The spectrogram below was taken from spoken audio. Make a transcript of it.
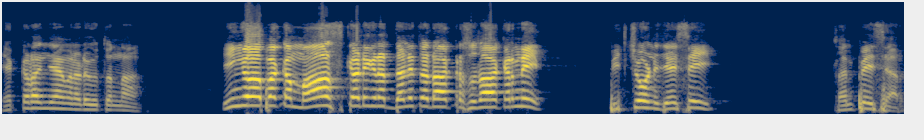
ఎక్కడ అన్యాయమని అడుగుతున్నా? ఇంకో పక్క మాస్క్ అడిగిన దళిత డాక్టర్ సుధాకర్ని పిచ్చోడిని చేసి చంపేశారు.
